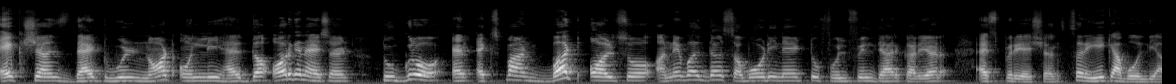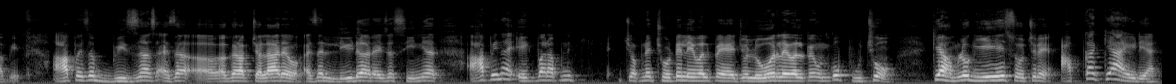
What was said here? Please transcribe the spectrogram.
actions that will not only help the organization to grow and expand, but also enable the subordinate to fulfill their career aspirations. Sir ये क्या बोल दिया अभी आप as a business as a अगर आप चला रहे हो as a leader as a senior आप है ना एक बार अपने, जो अपने छोटे लेवल पे है, जो लोअर लेवल पे उनको पूछो। कि हम लोग ये सोच रहे हैं? आपका क्या आइडिया है?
